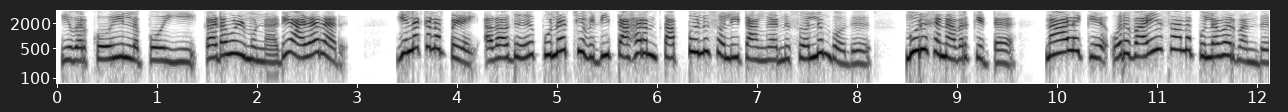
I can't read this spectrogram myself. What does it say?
இவர் கோயில்ல போய் கடவுள் முன்னாடி அழறாரு. இலக்கண பிழை அதாவது புணர்ச்சி விதி தகரம் தப்புன்னு சொல்லிட்டாங்கன்னு சொல்லும்போது முருகன் அவர்கிட்ட நாளைக்கு ஒரு வயசான புலவர் வந்து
